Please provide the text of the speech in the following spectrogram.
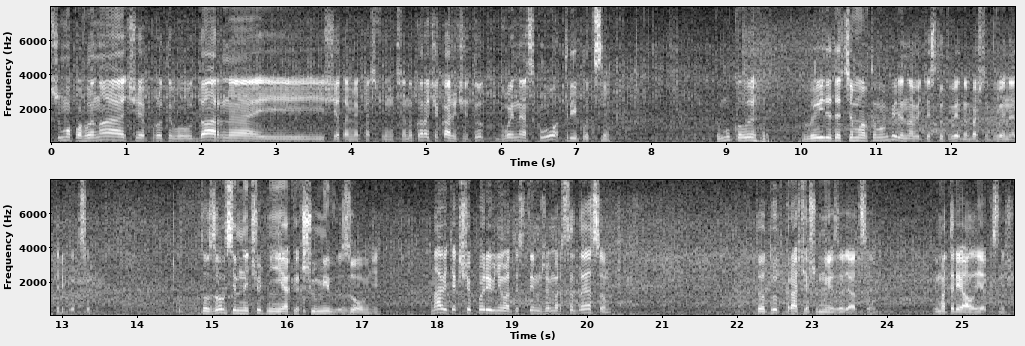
Шумопоглинаюче, противоударне і ще там якась функція. Ну, коротше кажучи, тут двойне скло, триплекси. Тому коли ви їдете в цьому автомобілі, навіть ось тут видно, бачите, двойне триплекси, то зовсім не чуть ніяких шумів зовні. Навіть якщо порівнювати з тим же Мерседесом, то тут краща шумоізоляція. І матеріали якісніші.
